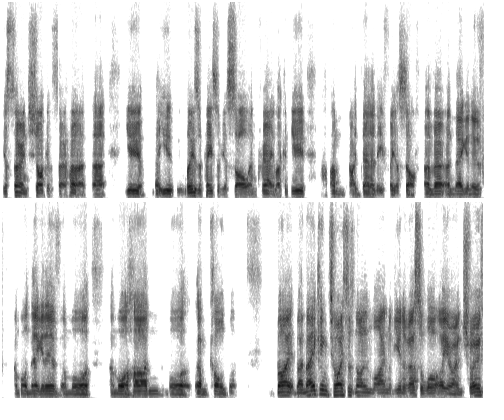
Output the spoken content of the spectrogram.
you're so in shock and so hurt that you that you lose a piece of your soul and create like a new um, identity for yourself, a, a negative, a more negative, a more a more hardened, more um, cold one. By by making choices not in line with universal law or your own truth,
